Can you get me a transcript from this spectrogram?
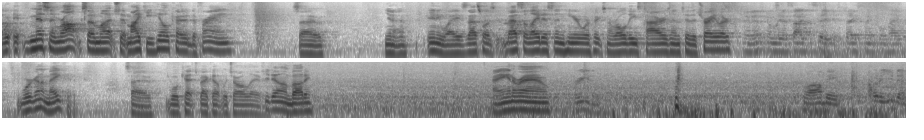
We're missing rock so much that Mikey hill coded the frame. So, you know, anyways, that's what's that's the latest in here. We're fixing to roll these tires into the trailer. And it's gonna be a sight to see because Chase thinks we'll make it. We're gonna make it. So we'll catch back up with y'all later. What you doing, buddy? Hanging around. Breathing. Well, I'll be What are you doing?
